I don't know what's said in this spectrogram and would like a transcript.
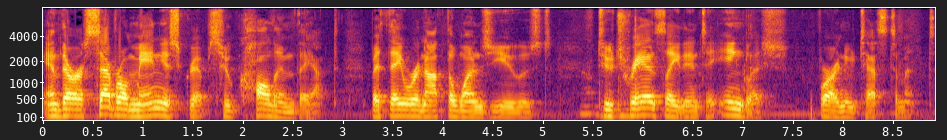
and there are several manuscripts who call him that, but they were not the ones used to translate into English for our New Testament.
